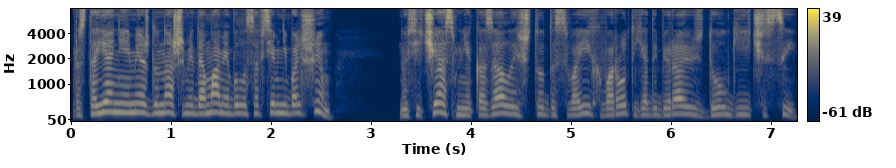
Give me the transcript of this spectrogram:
Расстояние между нашими домами было совсем небольшим, но сейчас мне казалось, что до своих ворот я добираюсь долгие часы.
